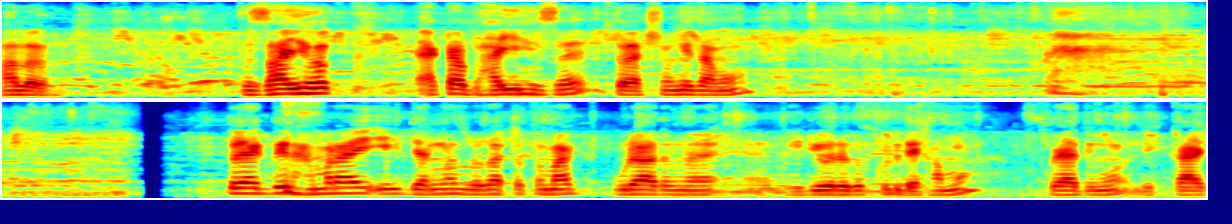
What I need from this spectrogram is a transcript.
ভালো। তো যাই হোক, একটা ভাই এসেছে, তো একসঙ্গে যাব। তো একদিন আমরা এই দেড়গঞ্জ বাজারটা তোমাক পুরা তুমি ভিডিও রেকর্ড করে দেখামো কয়া দিব যে কায়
